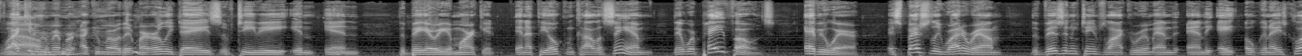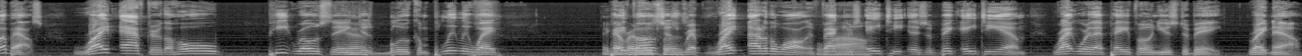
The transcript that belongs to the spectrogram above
Wow. I can remember I can remember that my early days of TV in in the Bay Area market and at the Oakland Coliseum, there were payphones everywhere, especially right around the visiting team's locker room and and the eight Oakland A's clubhouse. Right after the whole Pete Rose thing Yeah. just blew completely away, They got rid of payphones just ripped right out of the wall. In fact, there's AT there's a big ATM right where that payphone used to be right now.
